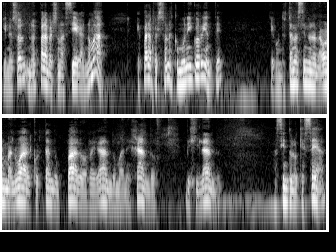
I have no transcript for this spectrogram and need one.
Que no, son, no es para personas ciegas nomás. Es para personas comunes y corrientes que cuando están haciendo una labor manual, cortando un palo, regando, manejando, vigilando, haciendo lo que sea,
